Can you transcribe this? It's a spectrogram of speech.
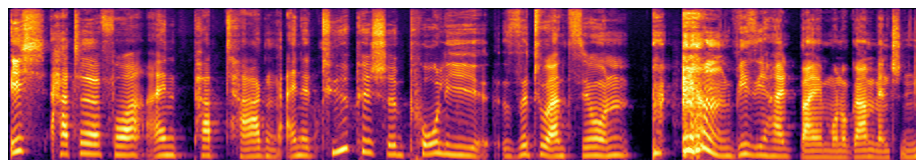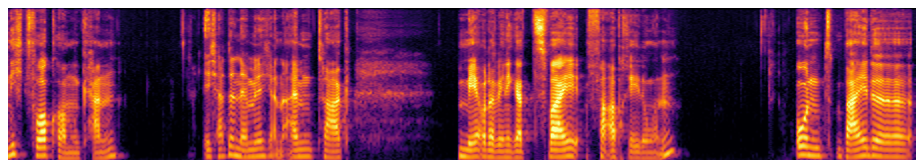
Ich hatte vor ein paar Tagen eine typische Poly-Situation, wie sie halt bei monogamen Menschen nicht vorkommen kann. Ich hatte nämlich an einem Tag mehr oder weniger 2 Verabredungen. Und beide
